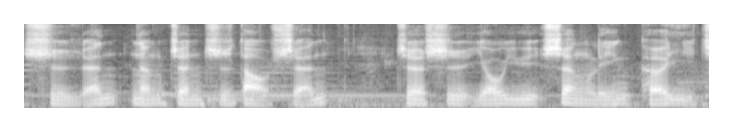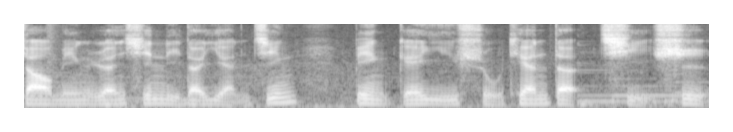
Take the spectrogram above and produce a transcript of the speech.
使人能真知道神。这是由于圣灵可以照明人心里的眼睛，并给予属天的启示。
